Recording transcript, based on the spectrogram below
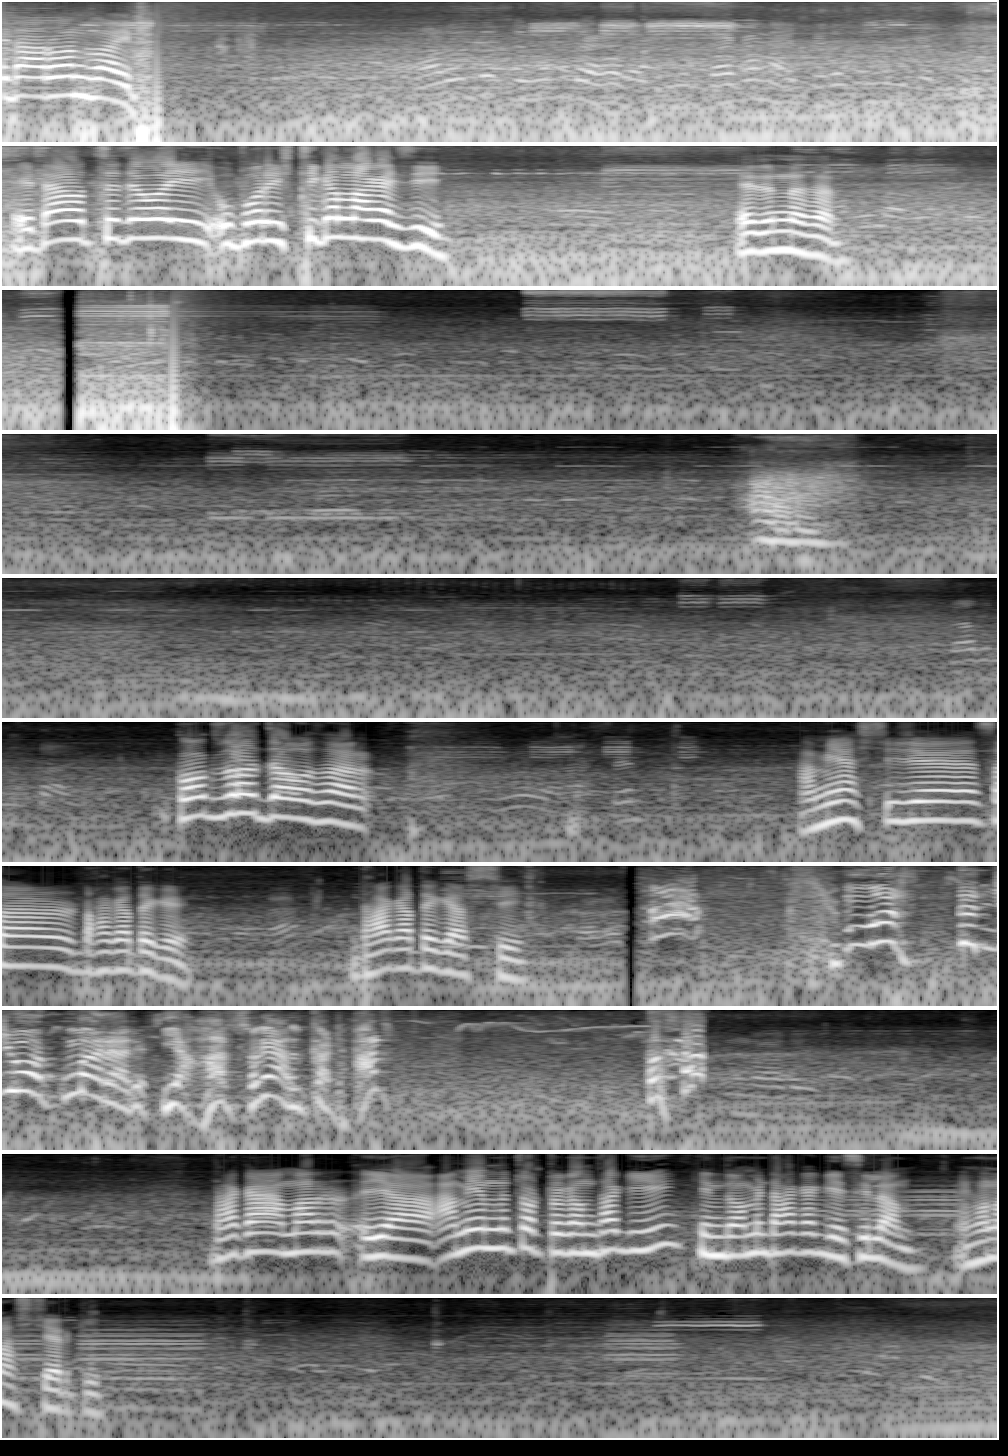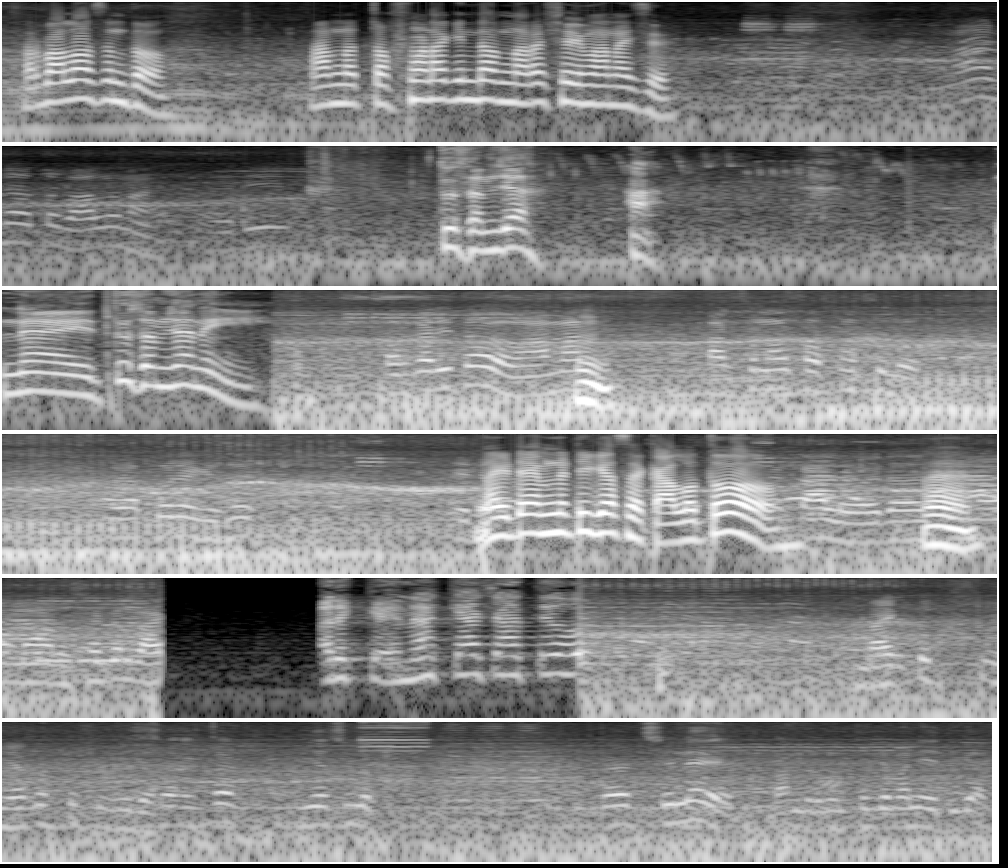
এটা one five এটা হচ্ছে যে ওই উপরে স্টিকার লাগাইছি। এই জন্য স্যার। কক্সবাজার যাব, স্যার। আমি আসছি যে স্যার ঢাকা থেকে। ঢাকা থেকে আসছি। মস্ত জোক মারার হাস রে হালকা হাস ঢাকা আমার ইয়া আমি এমনি চট্টগ্রাম থাকি কিন্তু আমি ঢাকা গেছিলাম। এখন আসছি আর কি। স্যার ভালো আছেন তো? আপনার চশমাটা কিন্তু আপনারা সেই মানাইছে। না এটা তো ভালো না। তুই সমঝা? হ্যাঁ। नहीं तू समझा नहीं সরকারি তো আমার হুম। পার্সোনাল চশমা ছিল এটা পড়ে গেছে না এটা এমনি ঠিক আছে কালো তো কালো এটা হ্যাঁ। মোটরসাইকেল বাইক अरे कहना क्या चाहते हो বাইক তো ইয়ে করতে সুবিধা একটা ইয়ে ছিল একটা ছেলে বান্দরবন থেকে মানে এদিকে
